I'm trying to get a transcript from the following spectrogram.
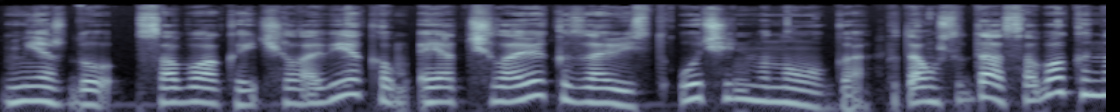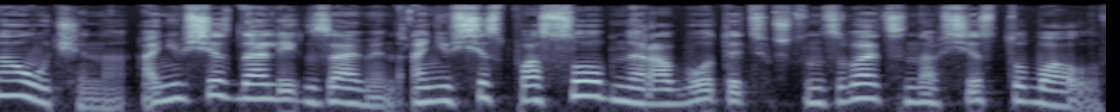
между собакой и человеком, и от человека зависит очень много. Потому что, да, собака научена, они все сдали экзамен, они все способны работать, что называется, на все 100 баллов.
